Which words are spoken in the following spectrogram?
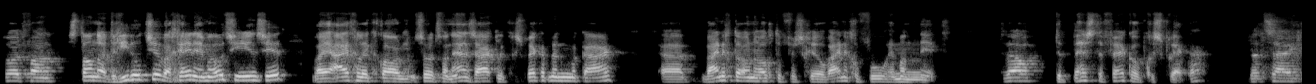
soort van standaard riedeltje. Waar geen emotie in zit. Waar je eigenlijk gewoon een soort van hè, zakelijk gesprek hebt met elkaar. Uh, weinig toonhoogteverschil, weinig gevoel, helemaal niks. Terwijl de beste verkoopgesprekken, dat zijn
